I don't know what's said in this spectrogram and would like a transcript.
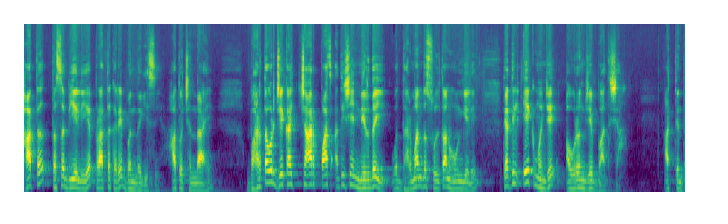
हात तसं बियलिये प्रात करे बंदगीसे. हा तो छंद आहे. भारतावर जे काय चार पाच अतिशय निर्दयी व धर्मांध सुलतान होऊन गेले त्यातील एक म्हणजे औरंगजेब बादशाह. अत्यंत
